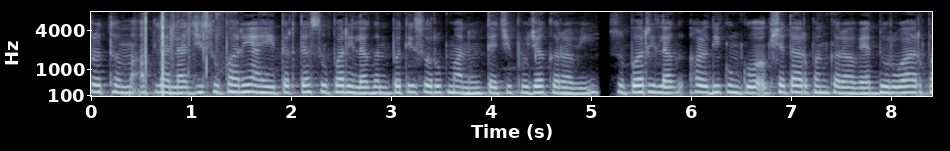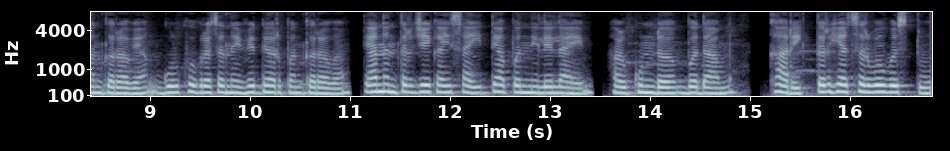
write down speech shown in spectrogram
प्रथम आपल्याला जी सुपारी आहे तर त्या सुपारीला गणपती स्वरूप मानून त्याची पूजा करावी. सुपारीला हळदी कुंकू अक्षता अर्पण कराव्या दुर्वा अर्पण कराव्या गुळ खोबऱ्याचा नैवेद्य अर्पण करावा. त्यानंतर जे काही साहित्य आपण नेलेलं आहे हळकुंड बदाम खारीक तर ह्या सर्व वस्तू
